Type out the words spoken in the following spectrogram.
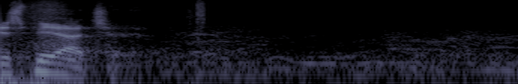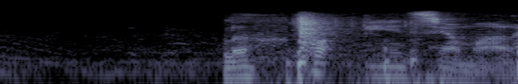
Dispiace. Oh, inizia male.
